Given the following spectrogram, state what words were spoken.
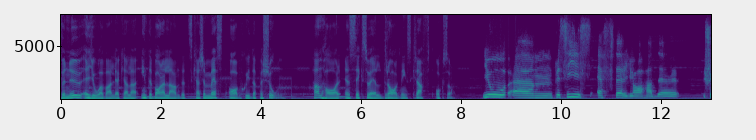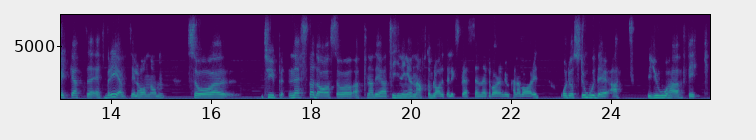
För nu är Joa Valjakalla inte bara landets kanske mest avskydda person. Han har en sexuell dragningskraft också. Jo, um, precis efter jag hade skickat ett brev till honom så typ nästa dag så öppnade jag tidningen Aftonbladet eller Expressen eller vad det nu kan ha varit och då stod det att Juha fick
